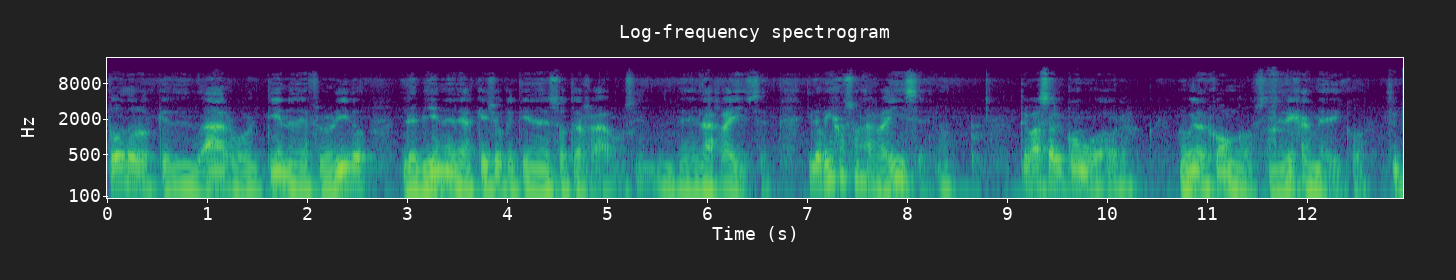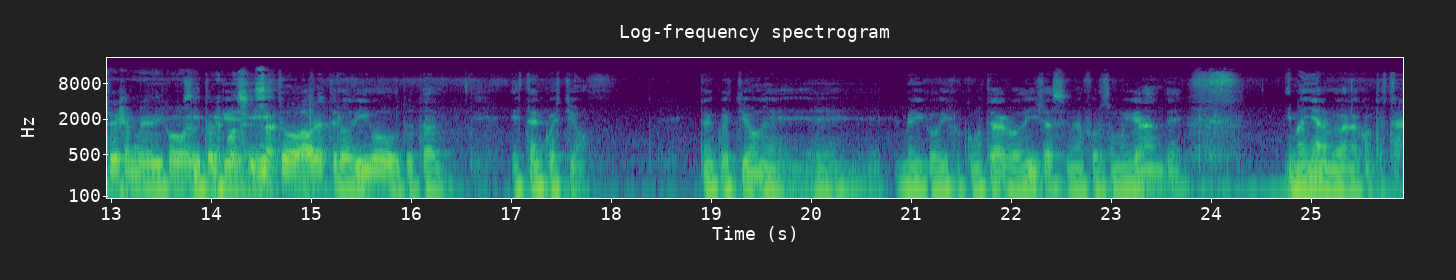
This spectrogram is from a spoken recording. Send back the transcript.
Todo lo que el árbol tiene de florido le viene de aquello que tiene de soterrado, de las raíces. Y los viejos son las raíces, ¿no? Te vas al Congo ahora. Me voy al Congo, si me deja el médico. Si te deja el médico, Sí, porque esto ahora te lo digo, total, está en cuestión. Está en cuestión, eh, eh, el médico dijo, como está de rodillas, es un esfuerzo muy grande, y mañana me van a contestar.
